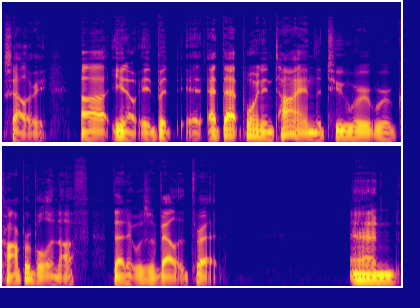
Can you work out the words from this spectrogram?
salary." Uh, you know, it, but at that point in time, the two were were comparable enough that it was a valid threat. And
